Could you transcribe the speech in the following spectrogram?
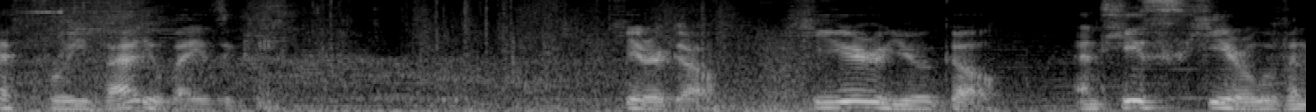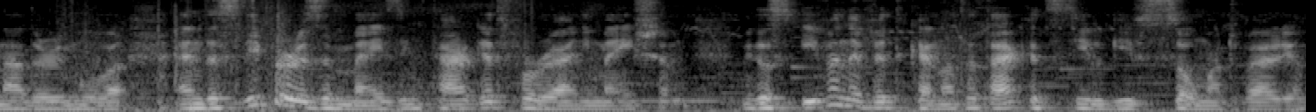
a free value basically. Here you go. Here you go and he's here with another removal. And the Sleeper is amazing target for reanimation, because even if it cannot attack, it still gives so much value.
